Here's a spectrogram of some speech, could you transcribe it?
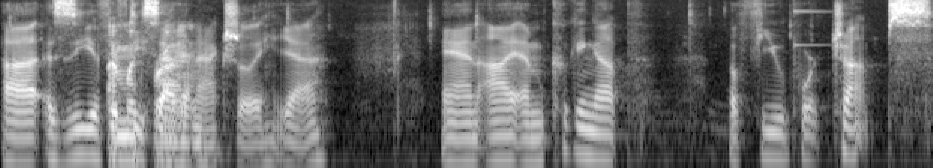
Uh, a Z of 57, actually, yeah. And I am cooking up a few pork chops.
